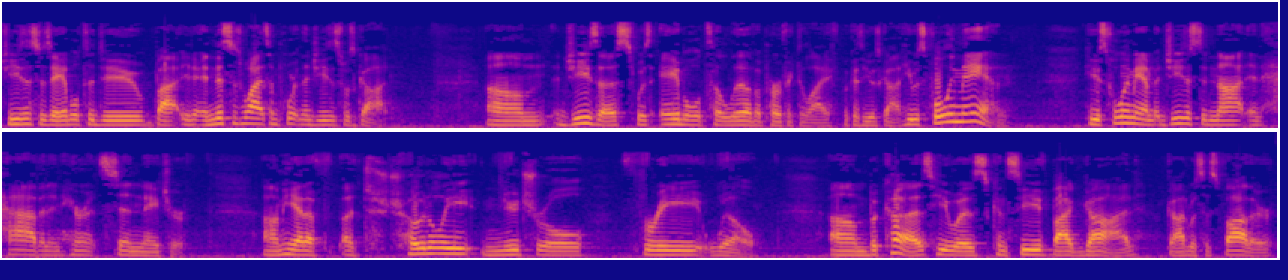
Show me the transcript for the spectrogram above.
Jesus is able to do, by, and this is why it's important that Jesus was God. Um, Jesus was able to live a perfect life because he was God. He was fully man. He was fully man, but Jesus did not have an inherent sin nature. Um, he had a, a, totally neutral, free will um, because he was conceived by God. God was his father,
